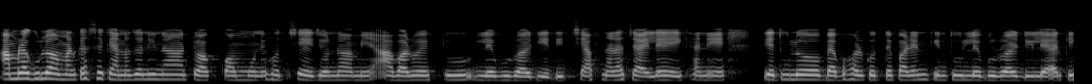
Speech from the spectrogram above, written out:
আমড়াগুলো আমার কাছে কেন জানি না টক কম মনে হচ্ছে, এই জন্য আমি আবারও একটু লেবুর রয় দিয়ে দিচ্ছি। আপনারা চাইলে এখানে তেঁতুলও ব্যবহার করতে পারেন, কিন্তু লেবুর রয় দিলে আর কি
